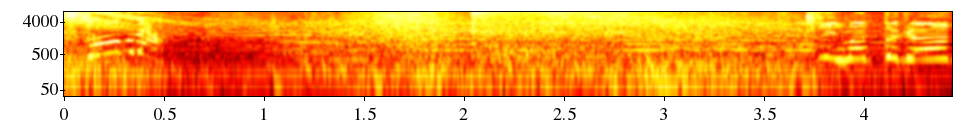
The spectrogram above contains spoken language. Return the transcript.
勝負だ。決まったか？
